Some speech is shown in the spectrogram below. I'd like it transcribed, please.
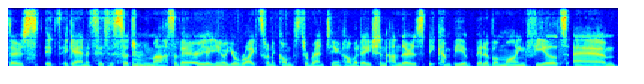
there's it's again it's it's such mm. a massive area you know your rights when it comes to renting accommodation and there's it can be a bit of a minefield um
